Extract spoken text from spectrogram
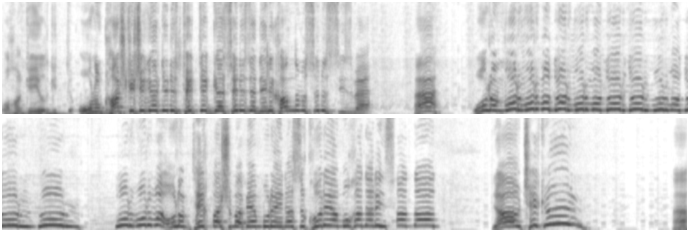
Oha Gale gitti. Oğlum kaç kişi geldiniz? Tek tek gelsenize delikanlı mısınız siz be? He? Oğlum vur vurma dur vurma dur dur vurma dur dur. Dur vurma. Oğlum tek başıma ben burayı nasıl koruyayım bu kadar insandan? Ya çekil. Heh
